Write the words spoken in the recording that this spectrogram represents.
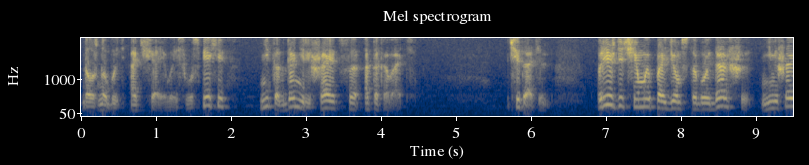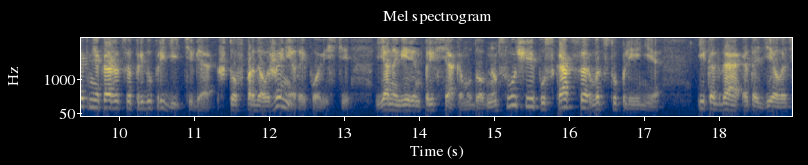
должно быть, отчаиваясь в успехе, никогда не решается атаковать. Читатель, Прежде чем мы пойдем с тобой дальше, не мешает, мне кажется, предупредить тебя, что в продолжении этой повести я намерен при всяком удобном случае пускаться в отступление, и когда это делать,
